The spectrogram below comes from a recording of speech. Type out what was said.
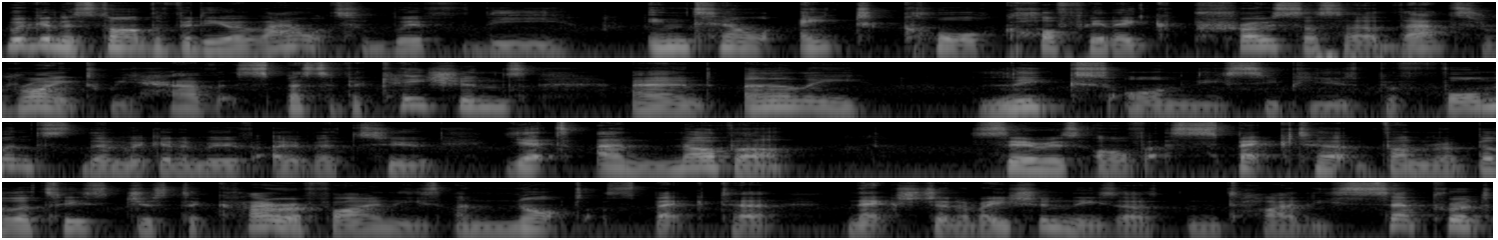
We're going to start the video out with the Intel 8-core Coffee Lake processor. That's right, we have specifications and early leaks on the CPU's performance. Then we're going to move over to yet another series of Spectre vulnerabilities. Just to clarify, these are not Spectre next generation, these are entirely separate.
